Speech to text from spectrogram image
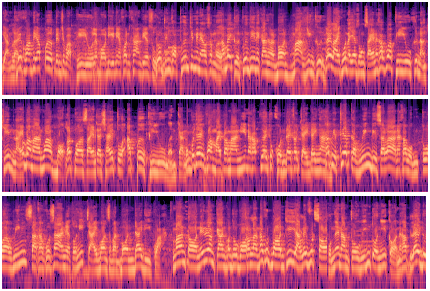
อย่างไรด้วยความที่อัปเปอร์เป็นฉบับ PU และบอดี้เนี่ยค่อนข้างที่จะสูงรวมถึงขอบพื้นที่มีแนวเสมอทำให้เกิดพื้นที่ในการถนัดบอลมากยิ่งขึ้นและหลายคนอาจจะสงสัยนะครับว่า PU คือหนังชิ้นไหนก็ประมาณว่าเบาะรถมอเตอร์ไซค์จะใช้ตัว upper PU เหมือนกัน ผมก็จะให้ความหมายประมาณนี้นะครับเพื่อให้ทุกคนได้เข้าใจได้ง่ายถ้าเปรียบเทียบกับวิงดิซาร่านะครับผมตัววิงซากาโกซ่าเนี่ยตัวนี้จ่ายบอลสะบัดบอลได้ดีกว่ามาต่อในเรื่องการคอนโทรลบอลสำหรับนักฟุตบอลที่อยากเล่นฟุตซอลผมแนะนำตัววิงตัวนี้ก่อนนะครับและดู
